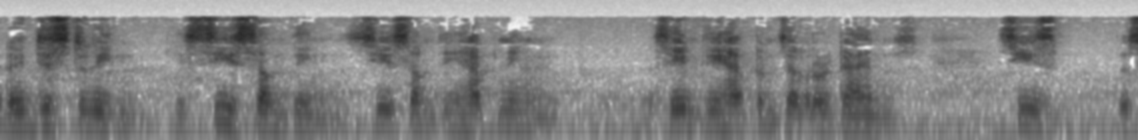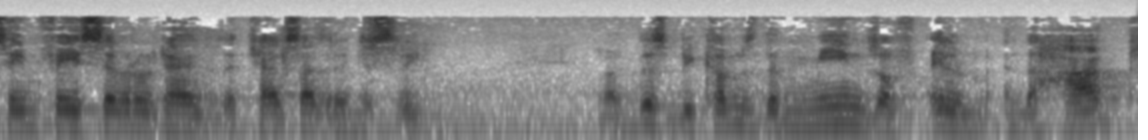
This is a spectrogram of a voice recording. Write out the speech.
registering. He sees something, sees something happening, the same thing happens several times, sees the same face several times, the child starts registering. Now this becomes the means of ilm, and the heart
